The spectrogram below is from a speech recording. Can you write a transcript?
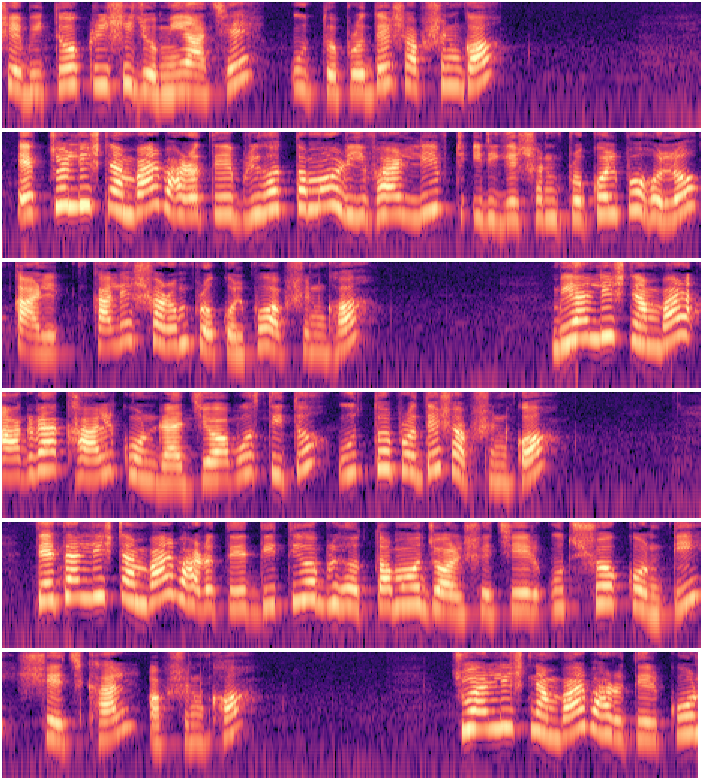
সেবিত কৃষি জমি আছে? উত্তরপ্রদেশ অপশন গ। একচল্লিশ নাম্বার, ভারতের বৃহত্তম রিভার লিফট ইরিগেশন প্রকল্প হল কাল কালেশ্বরম প্রকল্প অপশন ঘ বিয়াল্লিশ নাম্বার আগ্রা খাল কোন রাজ্যে অবস্থিত? উত্তরপ্রদেশ অপশন ক। তেতাল্লিশ নাম্বার ভারতের দ্বিতীয় বৃহত্তম জলসেচের উৎস কোনটি? সেচ খাল অপশন খ। চুয়াল্লিশ নাম্বার ভারতের কোন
